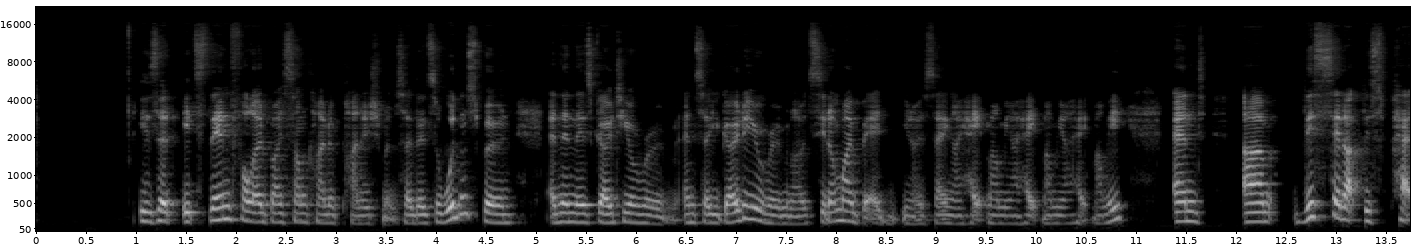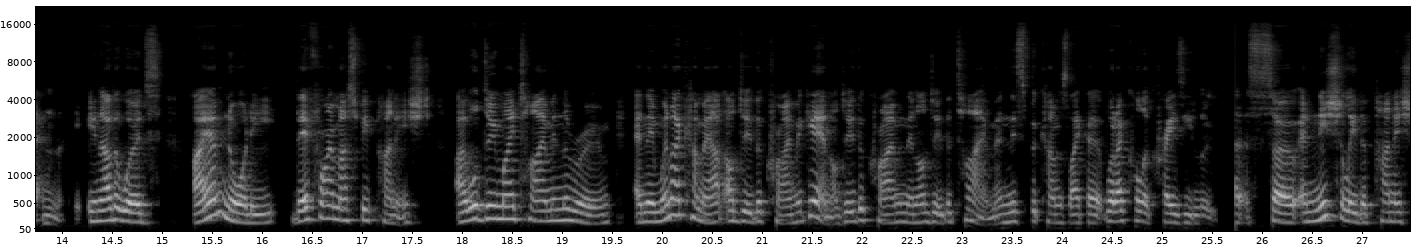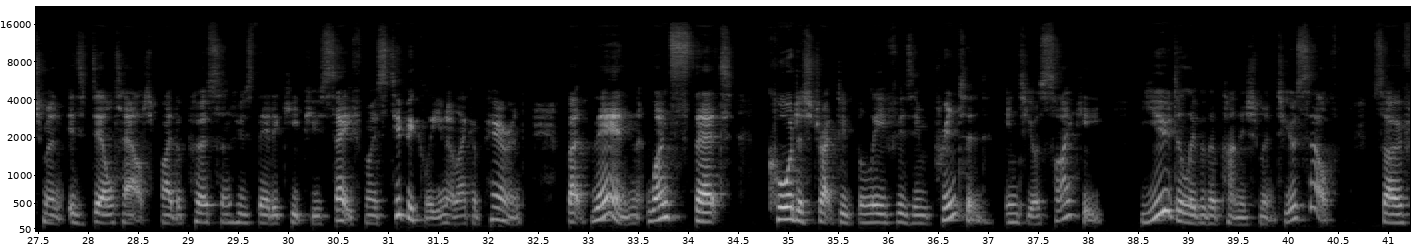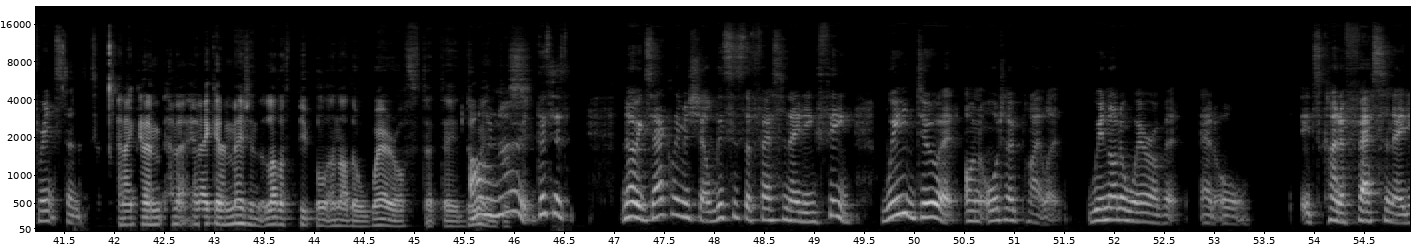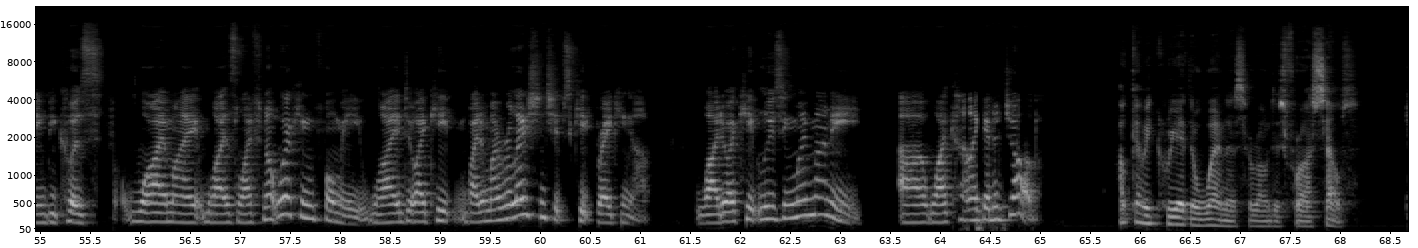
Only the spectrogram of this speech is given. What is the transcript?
is that it's then followed by some kind of punishment. So there's a wooden spoon, and then there's go to your room. And so you go to your room, and I would sit on my bed, you know, saying, I hate mummy, I hate mummy, I hate mummy. And um, this set up this pattern. In other words, I am naughty, therefore I must be punished. I will do my time in the room, and then when I come out, I'll do the crime again. I'll do the crime, and then I'll do the time, and this becomes like a what I call a crazy loop. Uh, so initially, the punishment is dealt out by the person who's there to keep you safe, most typically, you know, like a parent. But then once that core destructive belief is imprinted into your psyche, you deliver the punishment to yourself. So, for instance, and I can and I, and I can imagine a lot of people are not aware of that they do. Oh no, this. this is no exactly, Michelle. This is the fascinating thing. We do it on autopilot. We're not aware of it at all. It's kind of fascinating because why am I? Why is life not working for me? Why do I keep? Why do my relationships keep breaking up? Why do I keep losing my money? Uh, why can't I get a job? How can we create awareness around this for ourselves?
